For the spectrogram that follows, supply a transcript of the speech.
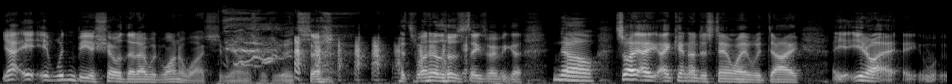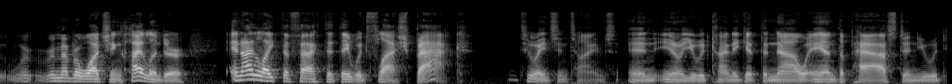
Yeah, it, it wouldn't be a show that I would want to watch, to be honest with you. It's uh, it's one of those things where we go, no. So I, I, I can understand why it would die. You know, I remember watching Highlander, and I like the fact that they would flash back to ancient times, and you know, you would kind of get the now and the past, and you would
